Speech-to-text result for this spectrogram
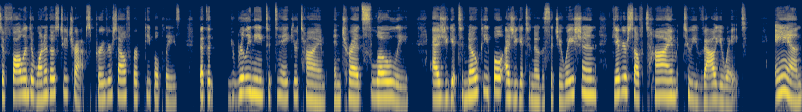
to fall into one of those two traps prove yourself or people please that the you really need to take your time and tread slowly. As you get to know people as you get to know the situation give yourself time to evaluate. And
